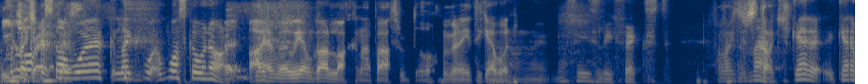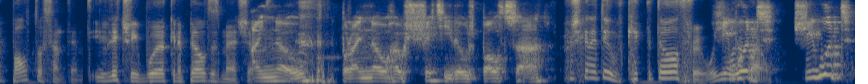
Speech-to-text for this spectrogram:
Eat Locks don't work. Like, wha- what's going on? I Like- haven't, we haven't got a lock on our bathroom door. We're gonna need to get one. Right, That's easily fixed. Well, I just Matt, like just get a get a bolt or something. You literally work in a builder's merchant. I know, but I know how shitty those bolts are. What's she gonna do? Kick the door through? What are She you on would. about? She would.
